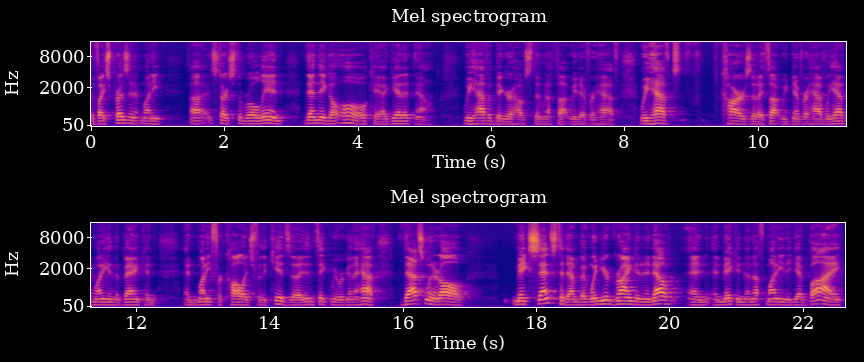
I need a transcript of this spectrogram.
the vice president money uh, starts to roll in. Then they go, oh, okay, I get it now. We have a bigger house than I thought we'd ever have. We have t- cars that I thought we'd never have. We have money in the bank and, and money for college for the kids that I didn't think we were going to have. That's when it all makes sense to them. But when you're grinding it out and, and making enough money to get by,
